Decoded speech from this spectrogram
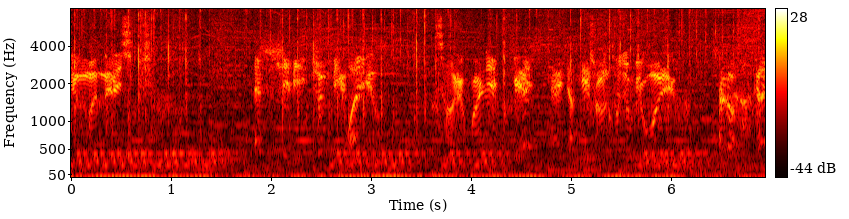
명령만 내리십시오. SCB 준비 완료. 사령관님, 예, 대장님. 전투 준비 완료. 작업 끝.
